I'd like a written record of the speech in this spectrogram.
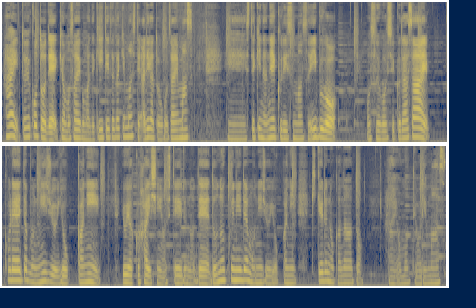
はいということで今日も最後まで聞いていただきましてありがとうございます。えー、素敵なねクリスマスイブをお過ごしください。これ多分24日に予約配信をしているのでどの国でも24日に聞けるのかなと、はい、思っております。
